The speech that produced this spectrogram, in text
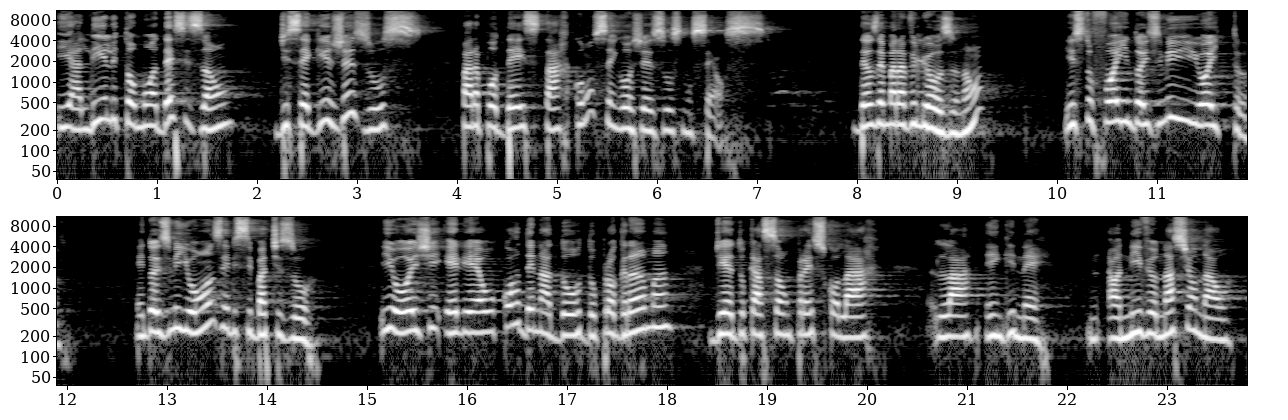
E ali ele tomou a decisão de seguir Jesus para poder estar com o Senhor Jesus nos céus. Deus é maravilhoso, não? Isto foi em 2008. Em 2011 ele se batizou. E hoje ele é o coordenador do programa de educação pré-escolar lá em Guiné, a nível nacional.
